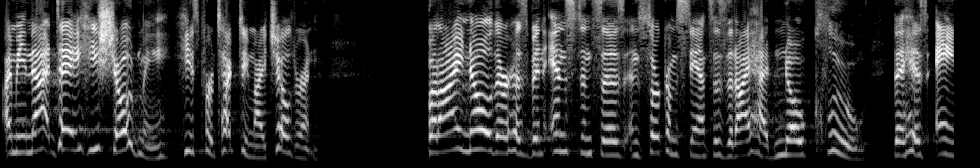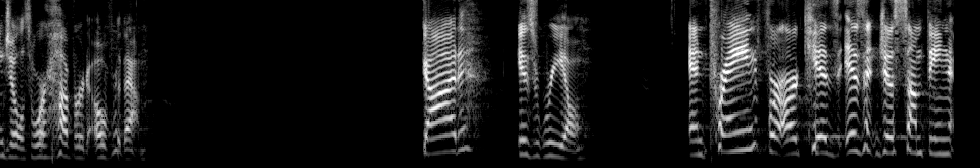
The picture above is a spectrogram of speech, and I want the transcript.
I mean, that day He showed me He's protecting my children. But I know there has been instances and circumstances that I had no clue that His angels were hovered over them. God is real. And praying for our kids isn't just something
